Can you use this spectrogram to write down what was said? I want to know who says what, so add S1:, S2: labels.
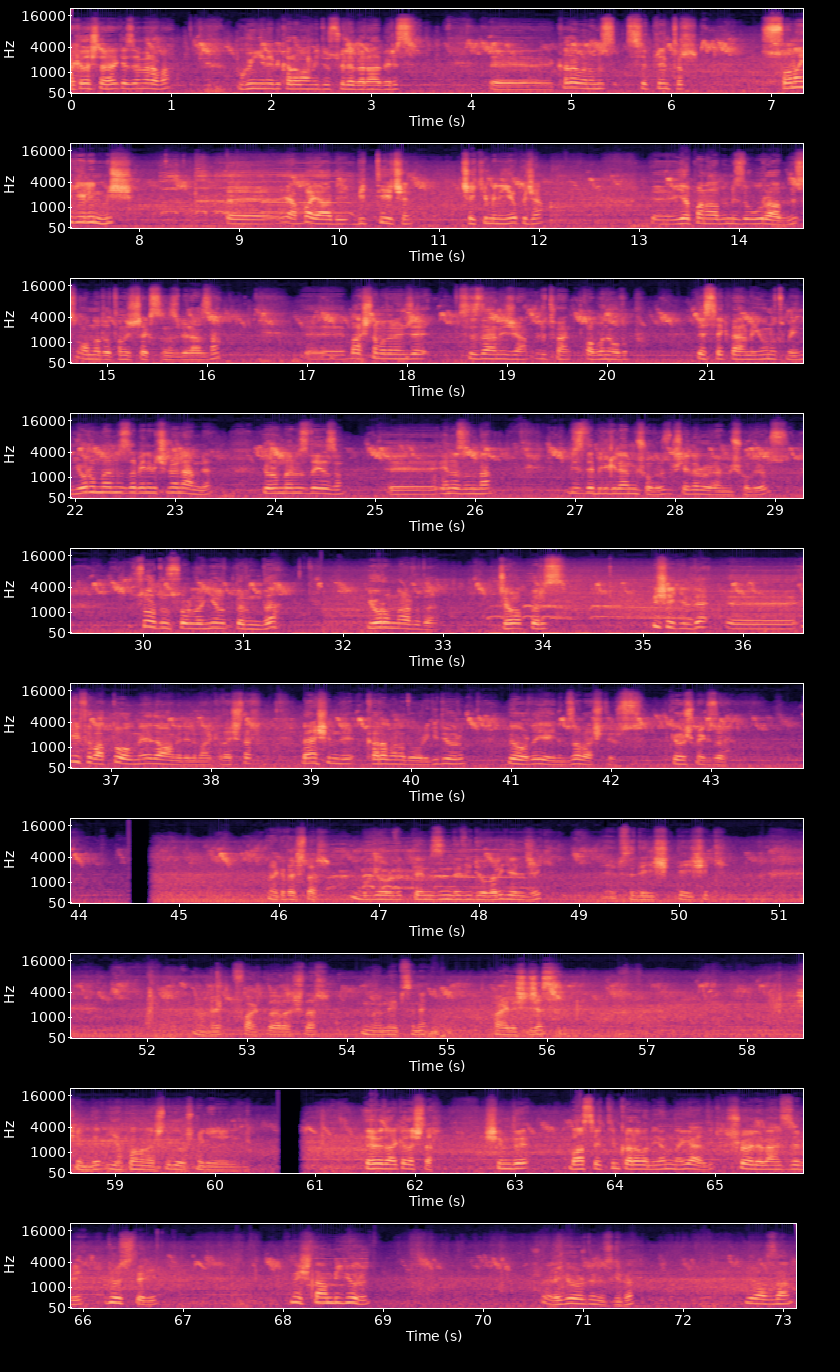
S1: Arkadaşlar herkese merhaba. Bugün yine bir karavan videosuyla beraberiz. Ee, karavanımız Sprinter. Sona gelinmiş. Ee, ya bayağı bir bittiği için çekimini yapacağım. Ee, yapan abimiz de Uğur abimiz. Onunla da tanışacaksınız birazdan. Ee, başlamadan önce sizden ricam lütfen abone olup destek vermeyi unutmayın. Yorumlarınız da benim için önemli. Yorumlarınızı da yazın. Ee, en azından biz de bilgilenmiş oluruz, bir şeyler öğrenmiş oluyoruz. Sorduğunuz soruların yanıtlarını da yorumlarda da cevaplarız. Bir şekilde e, irtibatta olmaya devam edelim arkadaşlar. Ben şimdi karavana doğru gidiyorum ve orada yayınımıza başlıyoruz. Görüşmek üzere. Arkadaşlar bu gördüklerinizin de videoları gelecek. Hepsi değişik değişik. Öyle farklı araçlar. Bunların hepsini paylaşacağız. Şimdi yapan araçla görüşmek üzere diyorum. Evet arkadaşlar. Şimdi bahsettiğim karavanın yanına geldik. Şöyle ben size bir göstereyim. Dıştan bir görün. Şöyle gördüğünüz gibi. Birazdan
